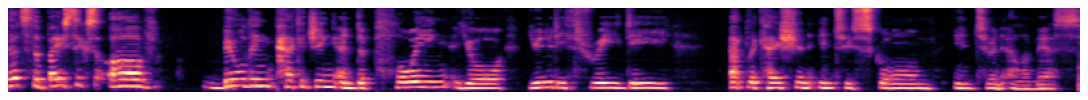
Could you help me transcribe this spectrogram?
that's the basics of building, packaging, and deploying your Unity 3D application into SCORM, into an LMS.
